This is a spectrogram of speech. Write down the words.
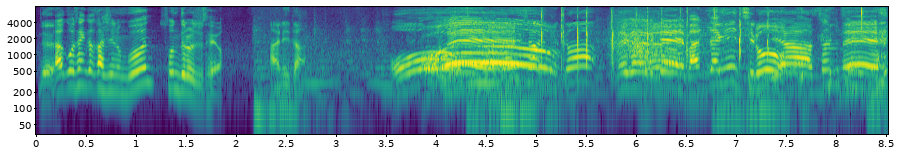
네. 라고 생각하시는 분 손 들어주세요. 아니다. 오, 네. 네, 그럼 이렇게 만장일치로. 네.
